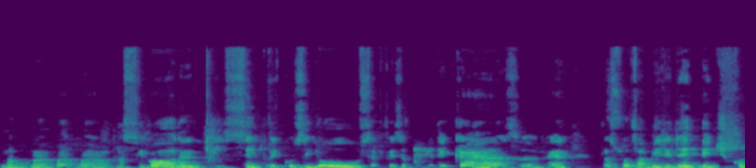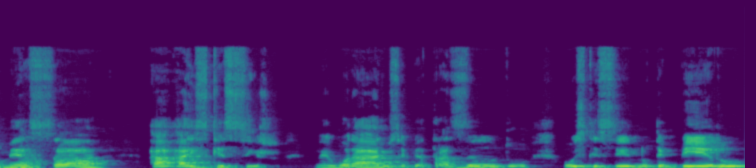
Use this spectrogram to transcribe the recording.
uma, uma, uma, uma senhora que sempre cozinhou, sempre fez a comida em casa, né, para sua família, e de repente começa a, a esquecer né, o horário sempre atrasando, ou esquecer no tempero,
